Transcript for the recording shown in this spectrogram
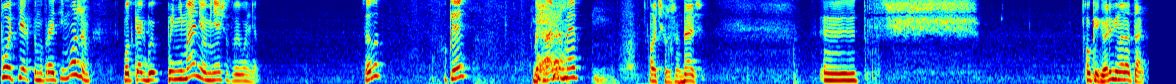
по тексту мы пройти можем, вот как бы понимания у меня еще своего нет. Все Окей? Без намер, мэр? Очень хорошо. Дальше. Э, Окей, говорит Гимара так.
